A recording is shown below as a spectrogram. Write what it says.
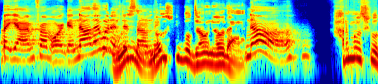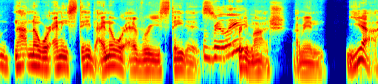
But yeah, I'm from Oregon. No, they wouldn't Really? disown me. Most people don't know that. No, How do most people not know where any state? I know where every state is. Really? Pretty much. I mean, yeah.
